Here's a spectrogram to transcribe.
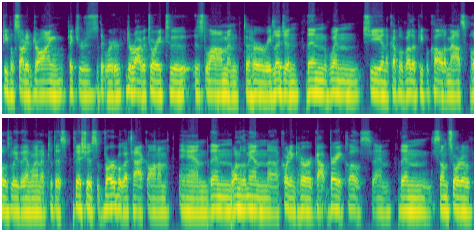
people started drawing pictures that were derogatory to Islam and to her religion. Then, when she and a couple of other people called him out, supposedly then went into this vicious verbal attack on him. And then one of the men, uh, according to her, got very close. And then some sort of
